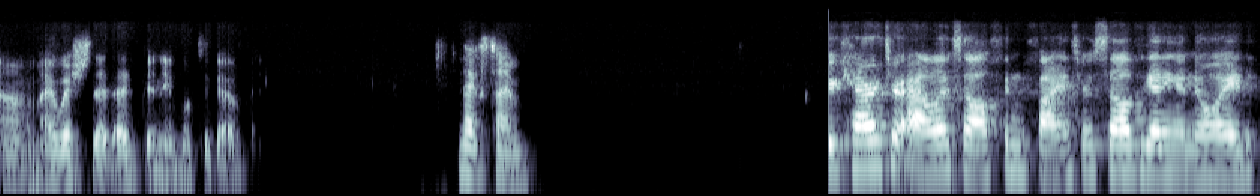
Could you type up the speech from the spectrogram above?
Um, I wish that I'd been able to go, but next time. Your character Alex often finds herself getting annoyed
